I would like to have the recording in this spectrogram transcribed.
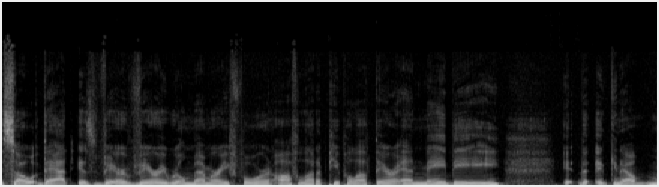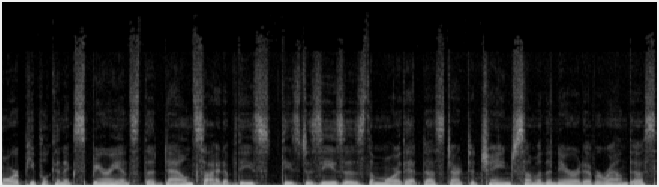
so that is very very real memory for an awful lot of people out there, and maybe it, it, you know, more people can experience the downside of these these diseases, the more that does start to change some of the narrative around this.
